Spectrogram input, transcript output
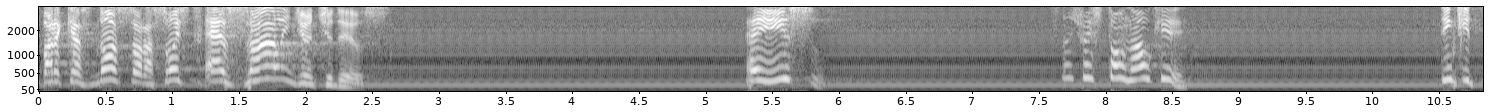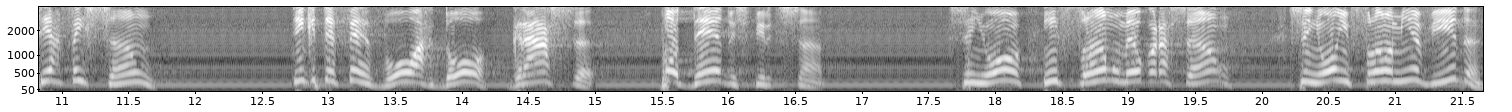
para que as nossas orações exalem diante de Deus. É isso. Senão a gente vai se tornar o quê? Tem que ter afeição, tem que ter fervor, ardor, graça, poder do Espírito Santo. Senhor, inflama o meu coração. Senhor, inflama a minha vida.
